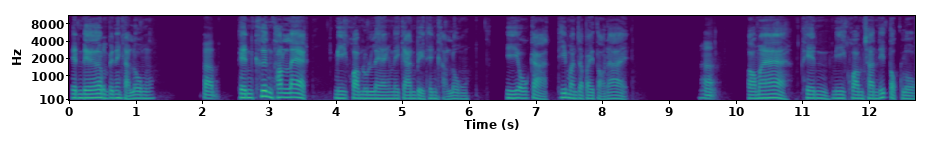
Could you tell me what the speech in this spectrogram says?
เทรนเดิมเป็นเทรนขาลงครับเทรนขึ้นท่อนแรกมีความรุนแรงในการเบรกเทรนขาลง มีโอกาสที่มันจะไปต่อได้ครับต่อมาเทรนมีความชันที่ตกลง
